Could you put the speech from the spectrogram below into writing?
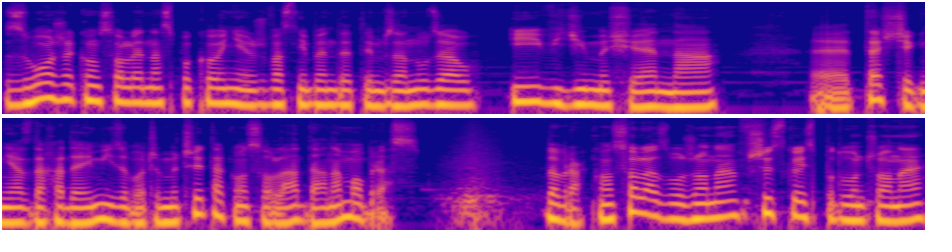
złożę konsolę na spokojnie, już Was nie będę tym zanudzał i widzimy się na teście gniazda HDMI. Zobaczymy, czy ta konsola da nam obraz. Dobra, konsola złożona, wszystko jest podłączone.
